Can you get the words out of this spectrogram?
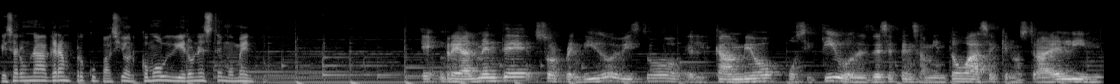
Esa era una gran preocupación. ¿Cómo vivieron este momento? Eh, realmente sorprendido he visto el cambio positivo desde ese pensamiento base que nos trae el Lean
